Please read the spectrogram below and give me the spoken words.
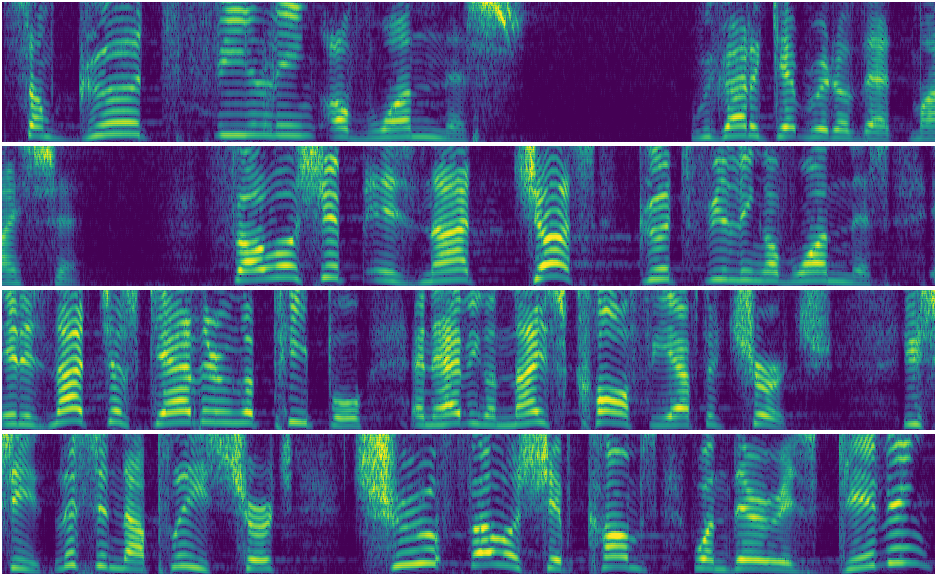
some good feeling of oneness. We got to get rid of that mindset. Fellowship is not just good feeling of oneness. It is not just gathering of people and having a nice coffee after church. You see, listen now, please, church. True fellowship comes when there is giving.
